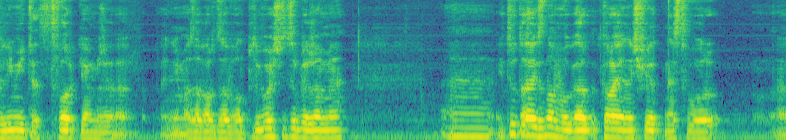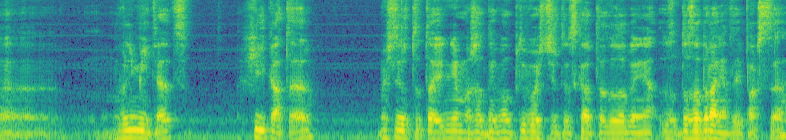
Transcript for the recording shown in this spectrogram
limited stworkiem, że nie ma za bardzo wątpliwości, co bierzemy. E, I tutaj znowu kolejny świetny stwór e, w Limited, Hillcutter. Myślę, że tutaj nie ma żadnych wątpliwości, że to jest karta do, zabrania, do zabrania tej paczce.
